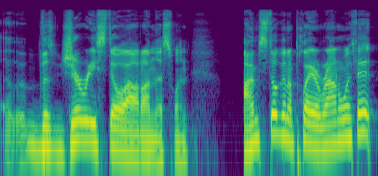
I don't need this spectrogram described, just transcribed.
the jury's still out on this one. I'm still going to play around with it,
